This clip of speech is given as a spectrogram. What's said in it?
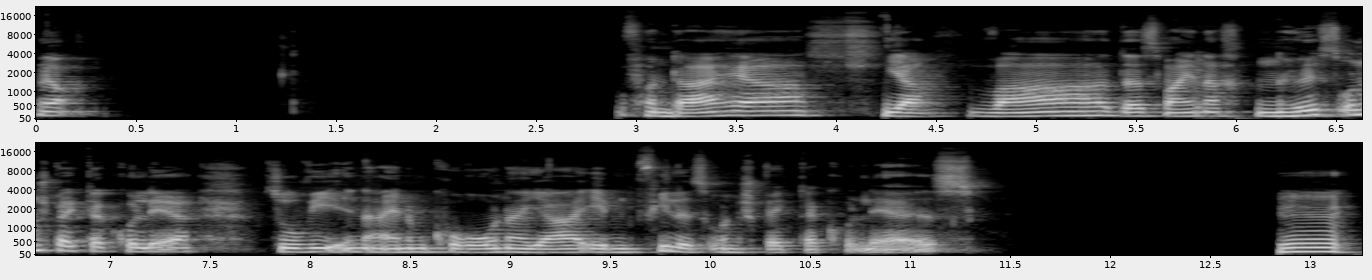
Ja. Von daher, ja, war das Weihnachten höchst unspektakulär, so wie in einem Corona-Jahr eben vieles unspektakulär ist. Hm.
